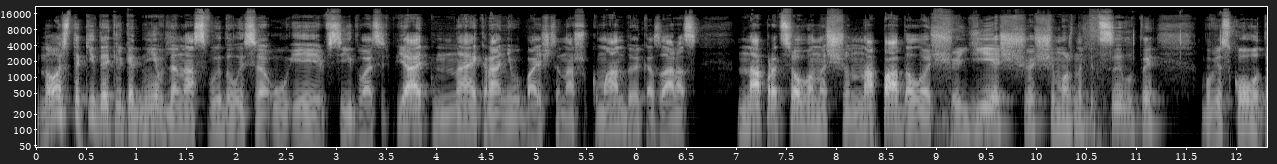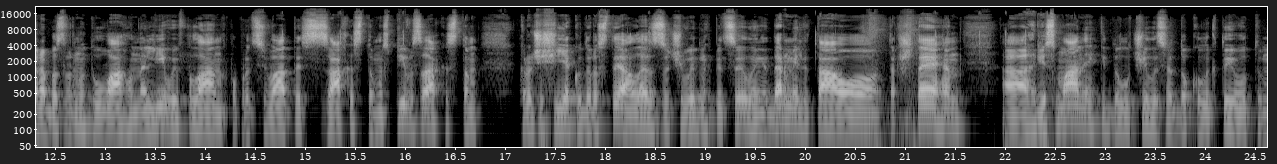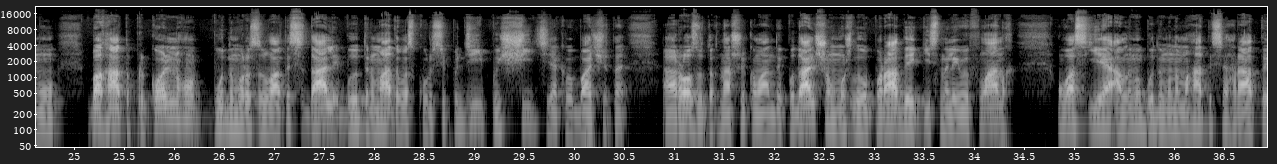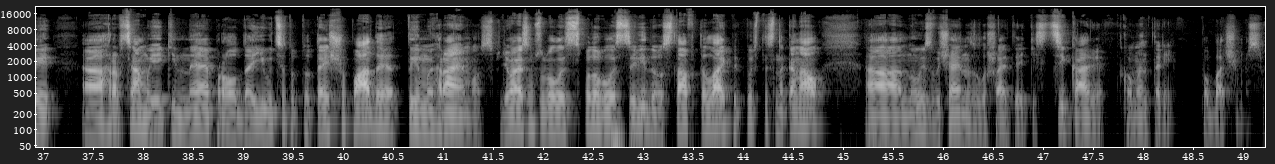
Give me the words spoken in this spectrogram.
Ну ось такі декілька днів для нас видалися у EFC 25. На екрані ви бачите нашу команду, яка зараз напрацьована, що нападало, що є, що ще можна підсилити. Обов'язково треба звернути увагу на лівий фланг, попрацювати з захистом і співзахистом. Коротше, ще є куди рости, але з очевидних підсилень Дермілітао, Терштеген, Грісман, які долучилися до колективу. Тому багато прикольного. Будемо розвиватися далі. Буду тримати вас в курсі подій. Пишіть, як ви бачите, розвиток нашої команди подальшому. Можливо, поради якісь на лівий фланг у вас є, але ми будемо намагатися грати гравцями, які не продаються. Тобто те, що падає, тим і граємо. Сподіваюся, вам сподобалось це відео. Ставте лайк, підписуйтесь на канал. Ну і звичайно, залишайте якісь цікаві коментарі. Побачимось.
